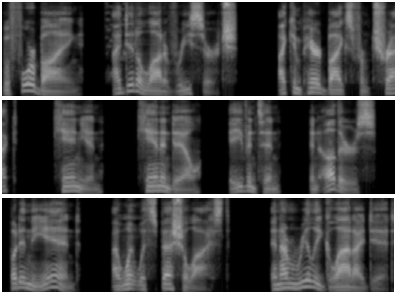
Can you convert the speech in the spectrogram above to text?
Before buying, I did a lot of research. I compared bikes from Trek, Canyon, Cannondale, Aventon, and others, but in the end, I went with Specialized. And I'm really glad I did.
